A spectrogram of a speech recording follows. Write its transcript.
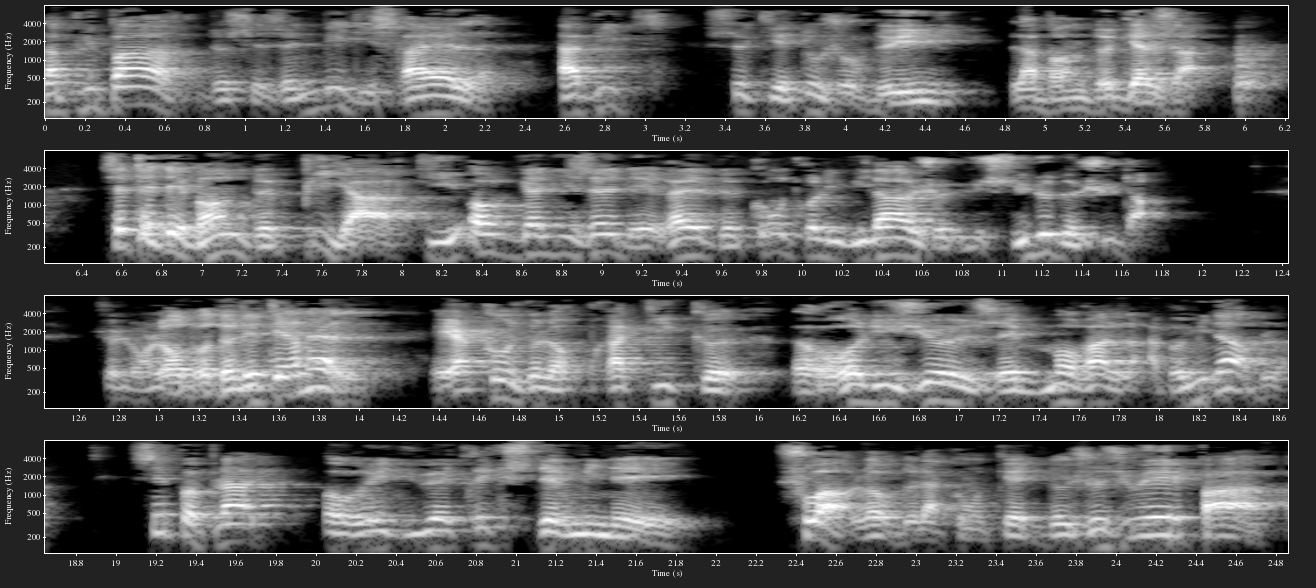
La plupart de ces ennemis d'Israël habitent ce qui est aujourd'hui la bande de Gaza. C'étaient des bandes de pillards qui organisaient des raids contre les villages du sud de Juda. Selon l'ordre de l'Éternel, et à cause de leurs pratiques religieuses et morales abominables, ces peuplades auraient dû être exterminés, soit lors de la conquête de Josué par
